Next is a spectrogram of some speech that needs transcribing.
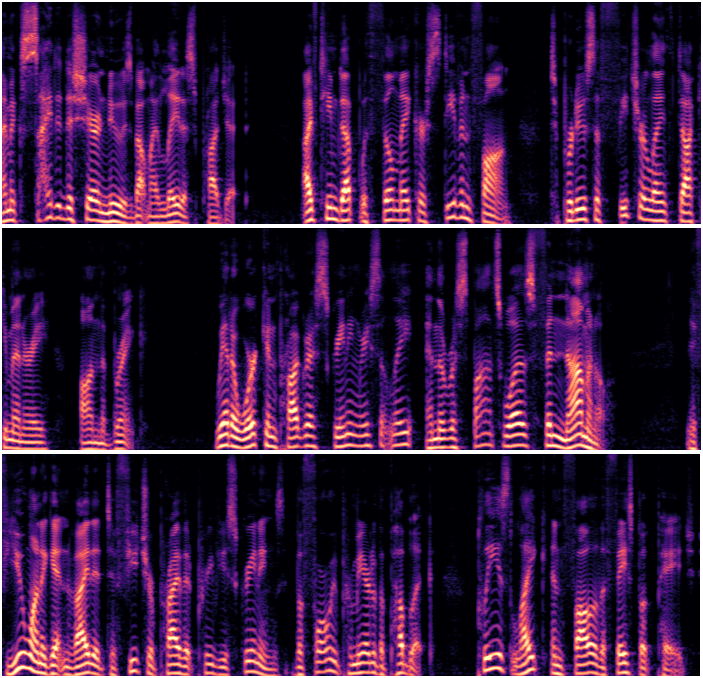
I'm excited to share news about my latest project. I've teamed up with filmmaker Stephen Fong to produce a feature length documentary, On the Brink. We had a work in progress screening recently, and the response was phenomenal. If you want to get invited to future private preview screenings before we premiere to the public, please like and follow the Facebook page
